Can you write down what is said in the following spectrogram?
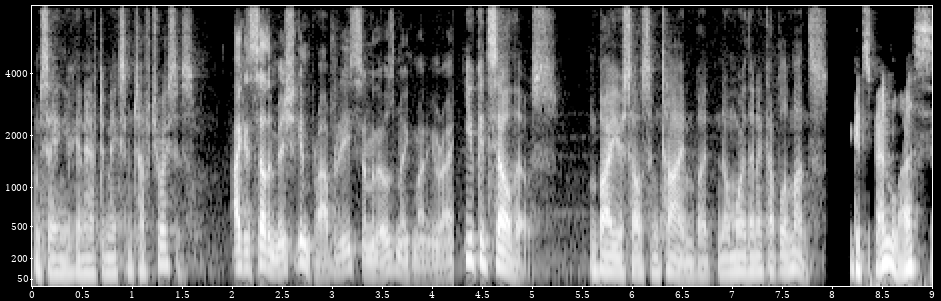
I'm saying you're going to have to make some tough choices. I could sell the Michigan properties. Some of those make money, right? You could sell those, and buy yourself some time, but no more than a couple of months. You could spend less.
